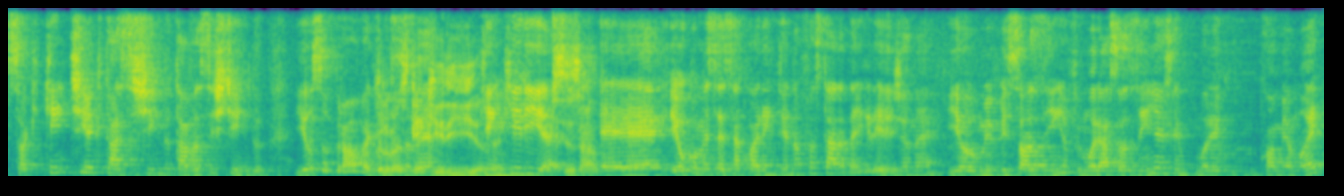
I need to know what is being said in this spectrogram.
Só que quem tinha que estar tá assistindo estava assistindo. E eu sou prova disso. Pelo menos quem né? queria. Quem né? queria. Precisava. É, eu comecei essa quarentena afastada da igreja, né? E eu me vi sozinha, fui morar sozinha, sempre morei com, com a minha mãe.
